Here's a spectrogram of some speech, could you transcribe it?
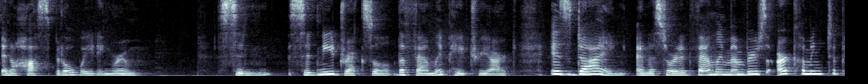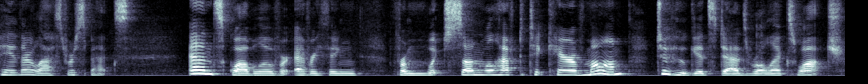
In a hospital waiting room. Syd- Sidney Drexel, the family patriarch, is dying, and assorted family members are coming to pay their last respects and squabble over everything from which son will have to take care of mom to who gets dad's Rolex watch.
